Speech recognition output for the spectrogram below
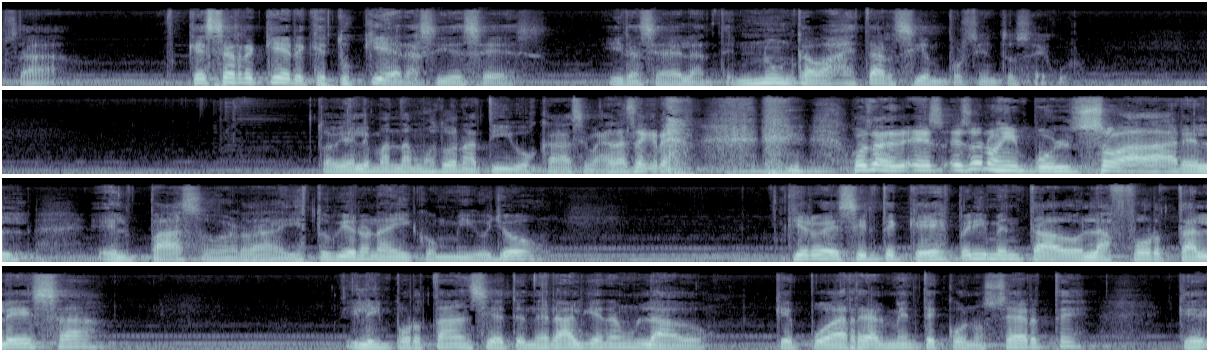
O sea, ¿qué se requiere? Que tú quieras y desees ir hacia adelante. Nunca vas a estar 100% seguro. Todavía le mandamos donativos cada semana, eso, nos impulsó a dar el paso, ¿verdad? Y estuvieron ahí conmigo. Yo quiero decirte que he experimentado la fortaleza y la importancia de tener a alguien a un lado que pueda realmente conocerte, que,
